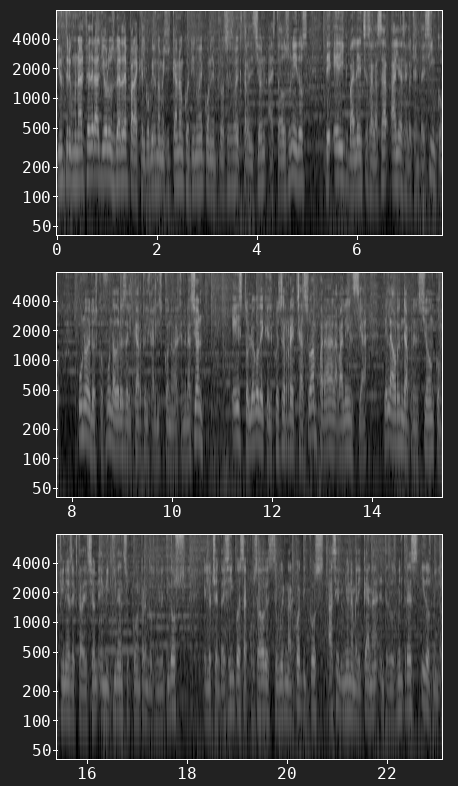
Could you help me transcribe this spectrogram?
y un tribunal federal dio luz verde para que el gobierno mexicano continúe con el proceso de extradición a Estados Unidos de Eric Valencia Salazar, alias el 85, uno de los cofundadores del cártel Jalisco Nueva Generación. Esto luego de que el juez rechazó amparar a la Valencia de la orden de aprehensión con fines de extradición emitida en su contra en 2022. El 85 es acusado de distribuir narcóticos hacia la Unión Americana entre 2003 y 2008.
